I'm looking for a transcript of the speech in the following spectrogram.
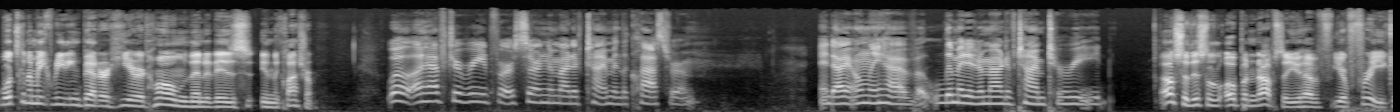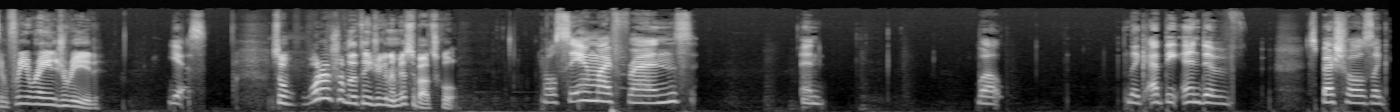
What's going to make reading better here at home than it is in the classroom? Well, I have to read for a certain amount of time in the classroom, and I only have a limited amount of time to read. Oh, so this will open it up so you have you're free. You can free range read. Yes. So, what are some of the things you're going to miss about school? Well, seeing my friends and well, like at the end of specials like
